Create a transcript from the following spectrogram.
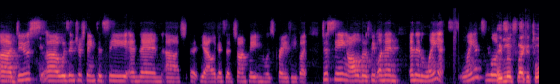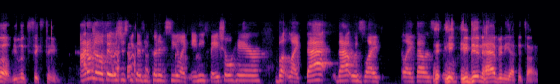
Uh, Deuce uh, was interesting to see, and then uh, uh, yeah, like I said, Sean Payton was crazy. But just seeing all of those people, and then and then Lance, Lance looks. He looks like a twelve. He looks sixteen. I don't know if it was just because he couldn't see like any facial hair but like that that was like like that was he, he didn't have any at the time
